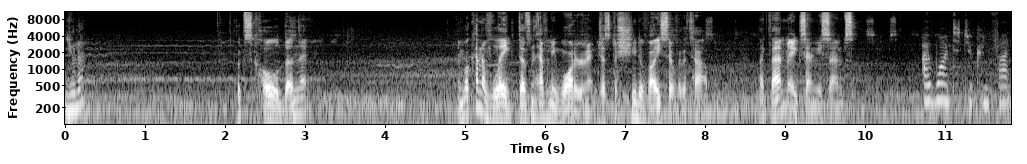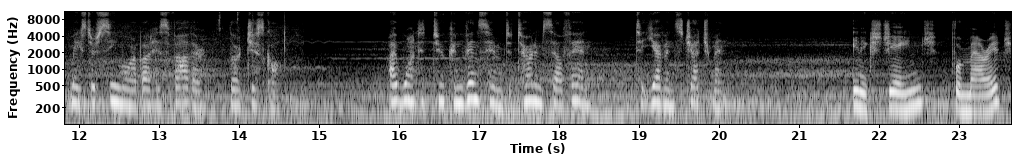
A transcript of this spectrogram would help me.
Yuna? Looks cold, doesn't it? And what kind of lake doesn't have any water in it, just a sheet of ice over the top? Like that makes any sense. I wanted to confront Maester Seymour about his father, Lord Jyscal. I wanted to convince him to turn himself in to Yevon's judgment. In exchange for marriage?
